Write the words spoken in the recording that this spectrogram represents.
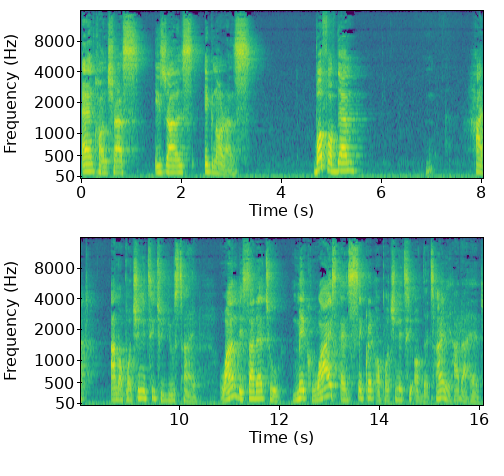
and contrast Israel's ignorance. Both of them had an opportunity to use time. One decided to make wise and sacred opportunity of the time he had ahead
